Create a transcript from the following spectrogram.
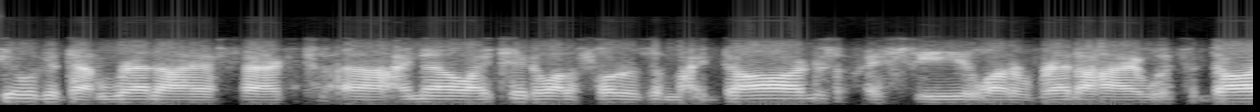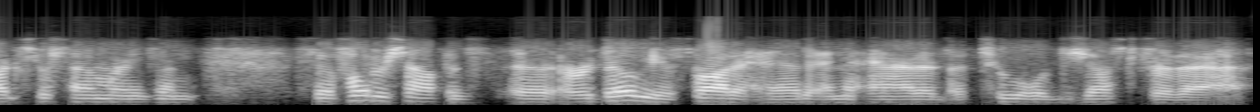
To get that red eye effect. Uh, I know I take a lot of photos of my dogs. I see a lot of red eye with the dogs for some reason. So Photoshop is, uh, or Adobe has thought ahead and added a tool just for that.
